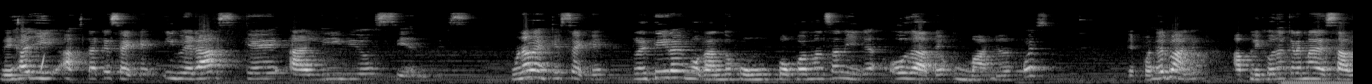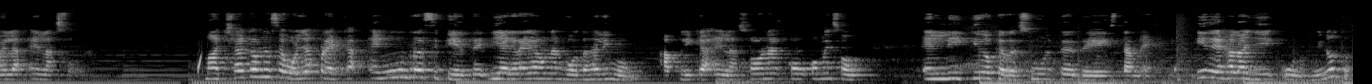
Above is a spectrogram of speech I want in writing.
Deja allí hasta que seque y verás qué alivio sientes. Una vez que seque, retira enjuagando con un poco de manzanilla o date un baño después. Después del baño, aplica una crema de sábila en la zona. Machaca una cebolla fresca en un recipiente y agrega unas gotas de limón. Aplica en la zona con comezón el líquido que resulte de esta mezcla y déjalo allí unos minutos.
